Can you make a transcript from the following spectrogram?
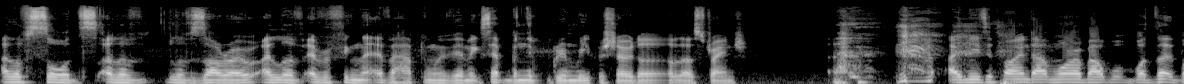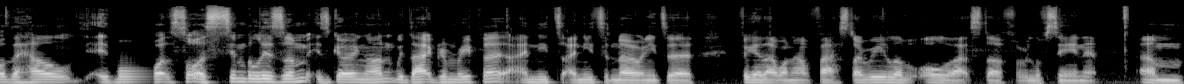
I love swords. I love love Zoro. I love everything that ever happened with him, except when the Grim Reaper showed up. That was strange. I need to find out more about what, what the what the hell what sort of symbolism is going on with that Grim Reaper. I need to I need to know. I need to figure that one out fast. I really love all of that stuff. I love seeing it. Um,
